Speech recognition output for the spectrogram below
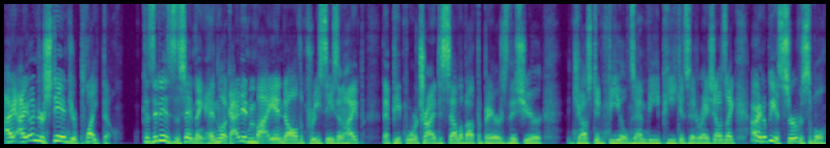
I, I understand your plight though, because it is the same thing. And look, I didn't buy into all the preseason hype that people were trying to sell about the Bears this year. Justin Fields MVP consideration. I was like, all right, it'll be a serviceable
